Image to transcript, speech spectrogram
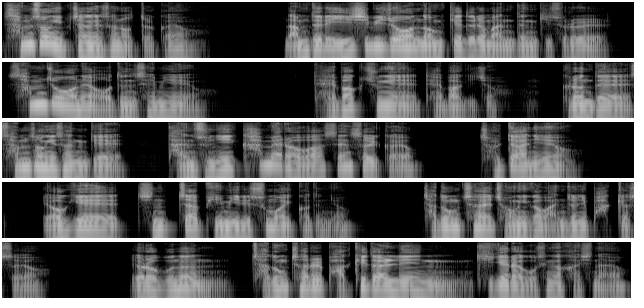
삼성 입장에서는 어떨까요? 남들이 22조 원 넘게 들여 만든 기술을 3조 원에 얻은 셈이에요. 대박 중에 대박이죠. 그런데 삼성이 산 게 단순히 카메라와 센서일까요? 절대 아니에요. 여기에 진짜 비밀이 숨어 있거든요. 자동차의 정의가 완전히 바뀌었어요. 여러분은 자동차를 바퀴 달린 기계라고 생각하시나요?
